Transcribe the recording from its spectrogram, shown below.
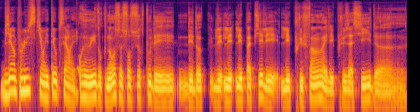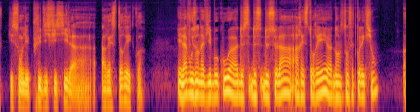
bien plus qui ont été observés. Oui, oui, donc non, ce sont surtout des, des les, les, papiers les, les, plus fins et les plus acides euh, qui sont les plus difficiles à, à, restaurer, quoi. Et là, vous en aviez beaucoup de, de, de cela à restaurer euh, dans, dans cette collection? Euh,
